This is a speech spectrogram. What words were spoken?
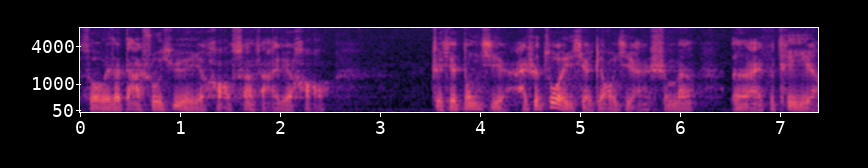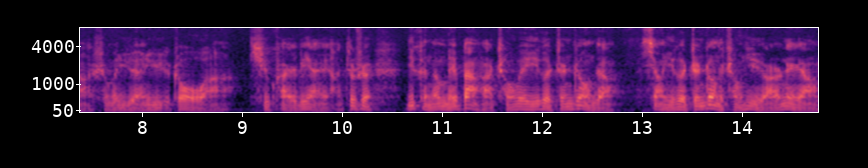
所谓的大数据也好、算法也好，这些东西还是做一些了解，什么 NFT 啊，什么元宇宙啊、区块链呀，就是你可能没办法成为一个真正的像一个真正的程序员那样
